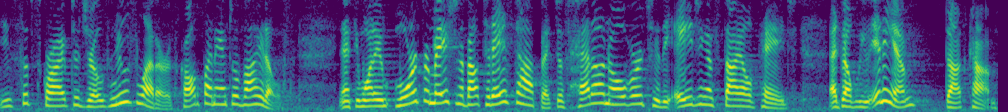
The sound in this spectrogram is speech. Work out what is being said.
you subscribe to Joe's newsletter. It's called Financial Vitals. And if you want more information about today's topic, just head on over to the Aging in Style page at WNEM.com.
